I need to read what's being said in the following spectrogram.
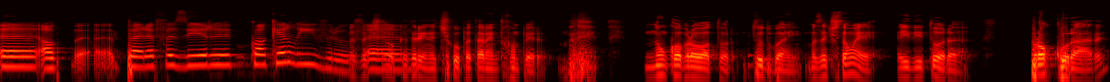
ah, ao- ah, para fazer qualquer livro. Mas a questão, Ah, Catarina, desculpa estar a interromper. Não cobra o autor, tudo bem. Mas a questão é a editora procurar,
